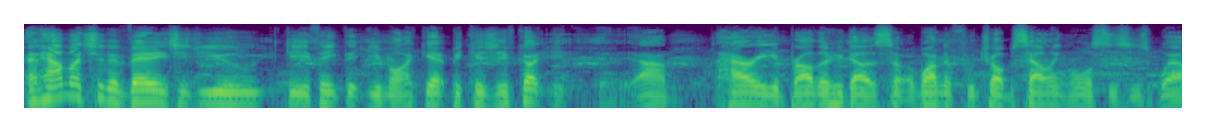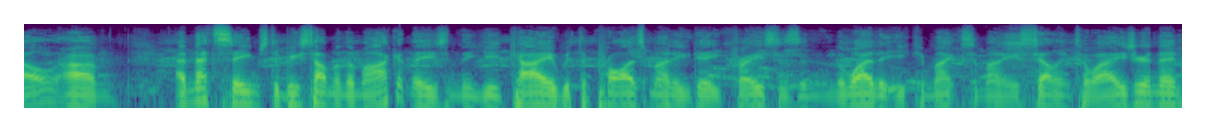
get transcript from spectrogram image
And how much of an advantage did you do you think that you might get because you've got um, Harry, your brother, who does a wonderful job selling horses as well. And that seems to be some of the market these in the UK with the prize money decreases and the way that you can make some money is selling to Asia. And then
